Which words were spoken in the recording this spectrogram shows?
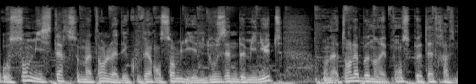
au son mystère. Ce matin, on l'a découvert ensemble il y a une douzaine de minutes. On attend la bonne réponse peut-être à venir.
